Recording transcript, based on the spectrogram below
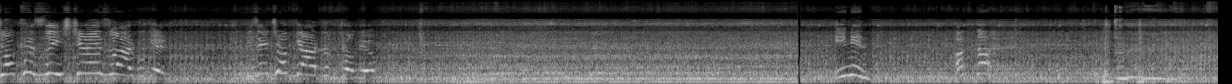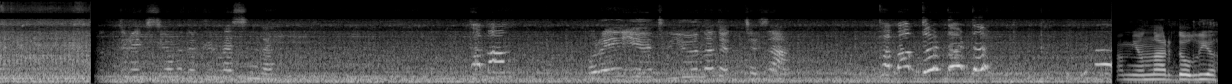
çok hızlı işçimiz var bugün. Bize çok yardımcı oluyor. İnin. Atla. Direksiyonu dökülmesin de. Tamam. Orayı yığ- yığına dökeceğiz ha. Tamam dur dur dur. Kamyonlar doluyor.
